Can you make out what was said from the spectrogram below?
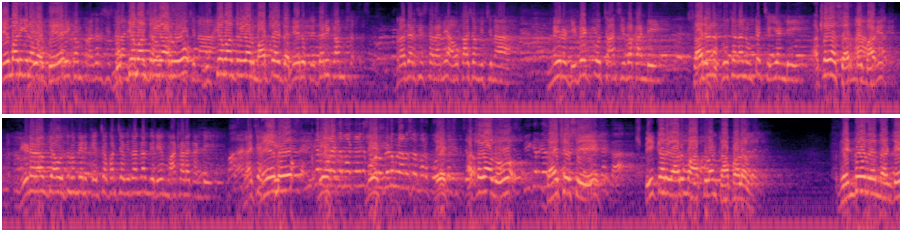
మేము అడిగినామంటే ముఖ్యమంత్రి గారు ముఖ్యమంత్రి గారు మాట్లాడటం. మీరు పెద్దరికం ప్రదర్శిస్తారని అవకాశం ఇచ్చిన మీరు డిబేట్కు ఛాన్స్ ఇవ్వకండి. సార్, ఏదైనా సూచనలు ఉంటే చెయ్యండి. అట్లాగా సార్ లీడర్ ఆఫ్ ది హౌస్లో మీరు కించపరిచే విధంగా మీరు ఏం మాట్లాడకండి. దయచేసి మేము స్పీకర్ గారు అట్లా కాదు. దయచేసి స్పీకర్ గారు మా హక్కులను కాపాడాలి. రెండోది ఏంటంటే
